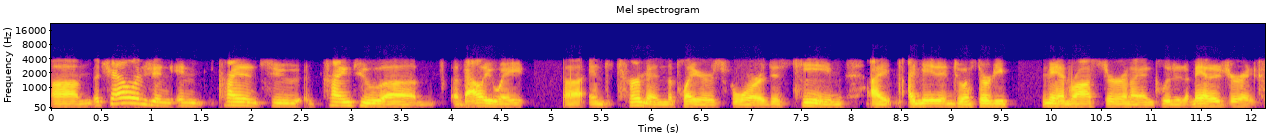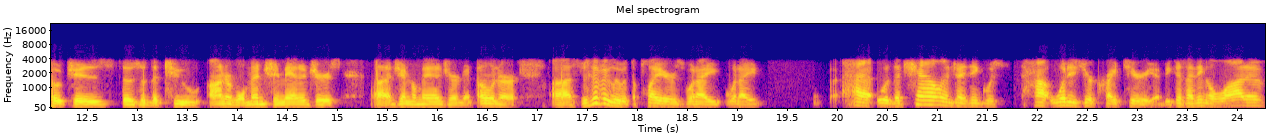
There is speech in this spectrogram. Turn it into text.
um, the challenge in, in trying to trying to um, evaluate uh, and determine the players for this team, I, I made it into a 30 man roster, and I included a manager and coaches. Those are the two honorable mention managers, uh, general manager and an owner. Uh, specifically with the players, what I what I had, well, the challenge I think was how what is your criteria? Because I think a lot of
